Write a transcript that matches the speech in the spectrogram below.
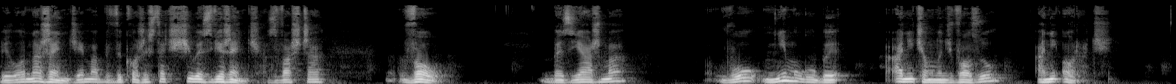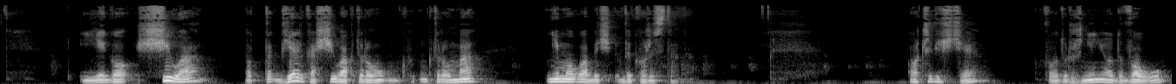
było narzędziem, aby wykorzystać siłę zwierzęcia, zwłaszcza wołu. Bez jarzma wół nie mógłby ani ciągnąć wozu, ani orać. Jego siła, wielka siła, którą, którą ma, nie mogła być wykorzystana. Oczywiście, w odróżnieniu od wołu,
